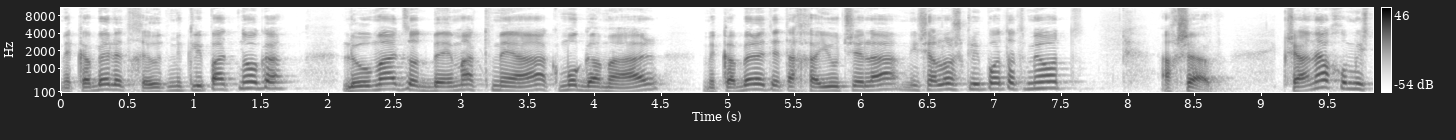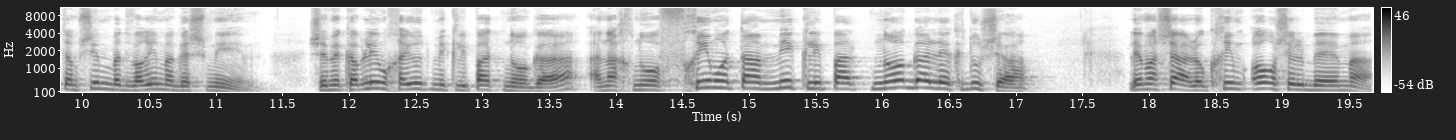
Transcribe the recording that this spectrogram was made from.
מקבלת חיות מקליפת נוגה. לעומת זאת, בהמה טמאה, כמו גמל, מקבלת את החיות שלה משלוש קליפות הטמאות. עכשיו, כשאנחנו משתמשים בדברים הגשמיים, שמקבלים חיות מקליפת נוגה, אנחנו הופכים אותם מקליפת נוגה לקדושה. למשל, לוקחים אור של בהמה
